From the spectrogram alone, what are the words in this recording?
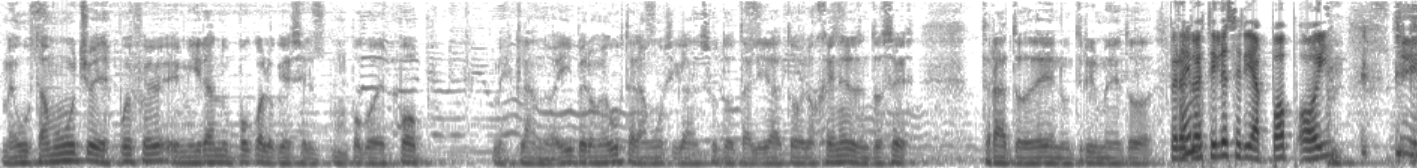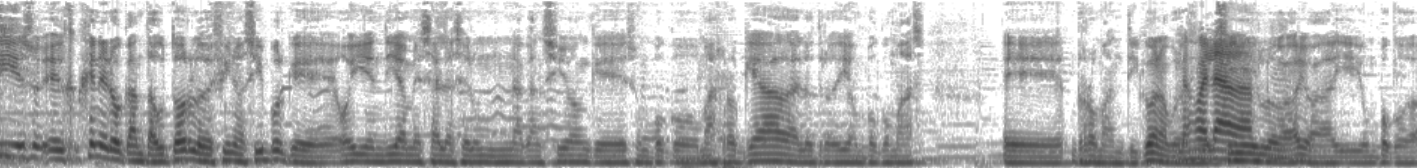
me gusta mucho y después fue emigrando un poco a lo que es el, un poco de pop, mezclando ahí, pero me gusta la música en su totalidad, todos los géneros, entonces trato de nutrirme de todas. ¿Pero tu estilo sería pop hoy? Sí, el género cantautor lo defino así porque hoy en día me sale a hacer una canción que es un poco más rockeada, el otro día un poco más eh, romanticona, por así decirlo, hay, un poco,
